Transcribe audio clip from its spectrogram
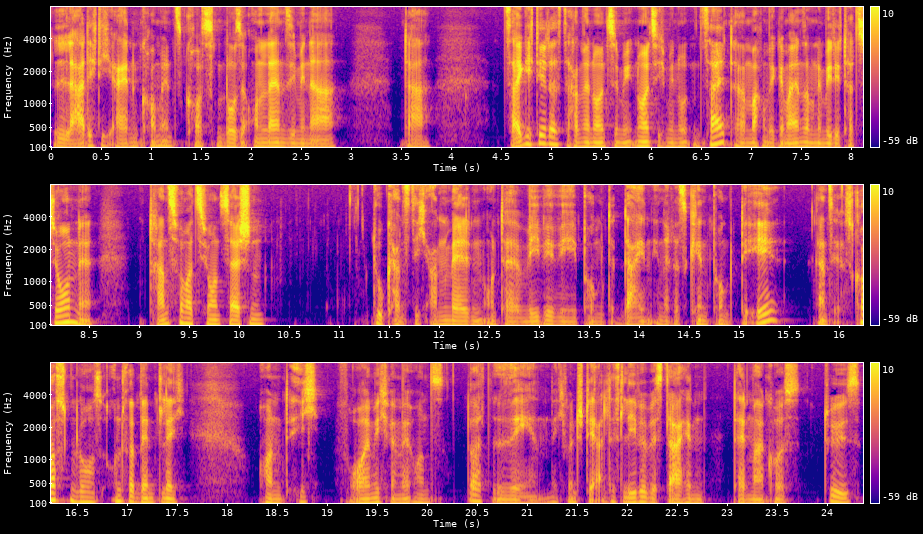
lade ich dich ein, komm ins kostenlose Online-Seminar. Da zeige ich dir das. Da haben wir 19, 90 Minuten Zeit. Da machen wir gemeinsam eine Meditation, eine Transformationssession. Du kannst dich anmelden unter www.deininnereskind.de. Das Ganze ist kostenlos, unverbindlich. Und ich freue mich, wenn wir uns dort sehen. Ich wünsche dir alles Liebe bis dahin, dein Markus. Tschüss.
